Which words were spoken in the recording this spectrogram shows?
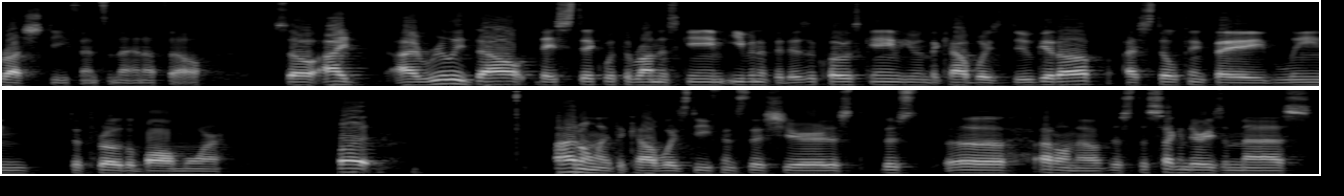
rush defense in the NFL. So I I really doubt they stick with the run this game, even if it is a close game. Even if the Cowboys do get up, I still think they lean to throw the ball more. But I don't like the Cowboys defense this year. There's there's uh, I don't know. Just the secondary's a mess.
